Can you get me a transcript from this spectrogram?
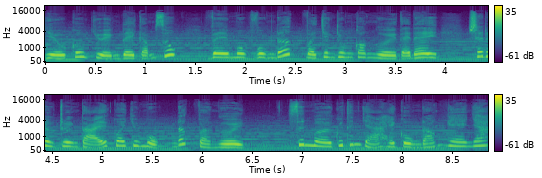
nhiều câu chuyện đầy cảm xúc về một vùng đất và chân dung con người tại đây sẽ được truyền tải qua chương mục Đất và Người. Xin mời quý thính giả hãy cùng đón nghe nhé!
